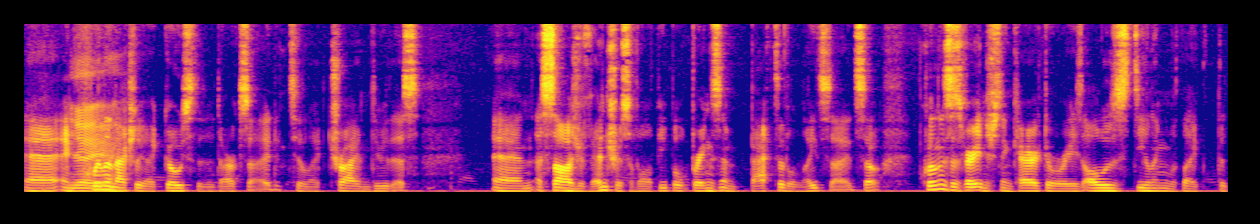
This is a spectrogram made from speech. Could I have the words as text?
Uh, and Yeah, Quinlan yeah. actually like goes to the dark side to like try and do this. And Asajj Ventress of all people brings him back to the light side. So Quinlan's this very interesting character where he's always dealing with like the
